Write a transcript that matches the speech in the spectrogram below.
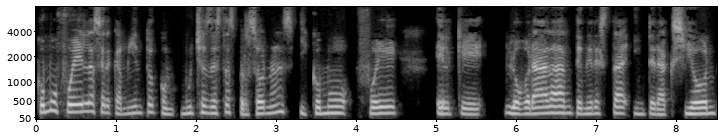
cómo fue el acercamiento con muchas de estas personas y cómo fue el que lograran tener esta interacción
